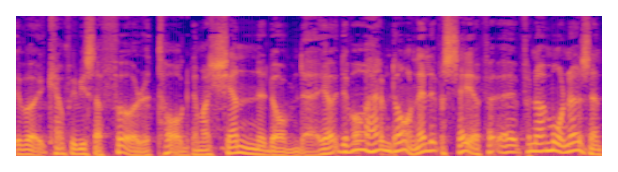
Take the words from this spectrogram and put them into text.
Det var kanske vissa företag när man känner dem där. Ja, det var häromdagen, eller vad säger jag, för, eh, för några månader sedan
